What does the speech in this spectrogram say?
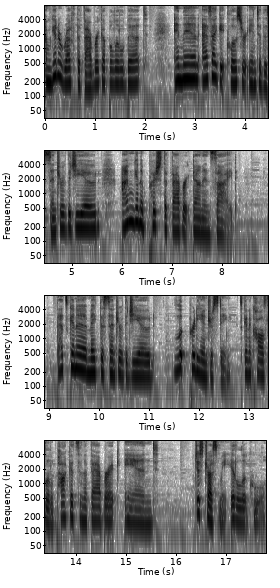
I'm going to rough the fabric up a little bit and then as I get closer into the center of the geode, I'm going to push the fabric down inside. That's going to make the center of the geode look pretty interesting. It's going to cause little pockets in the fabric and just trust me, it'll look cool.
